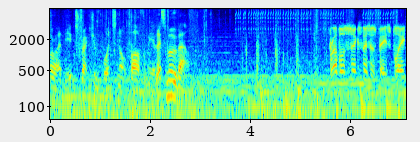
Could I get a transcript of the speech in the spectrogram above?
All right, the extraction point's not far from here. Let's move out. Bravo 6, this is base plate.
